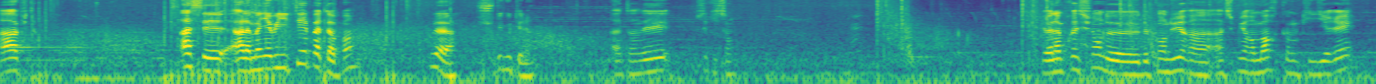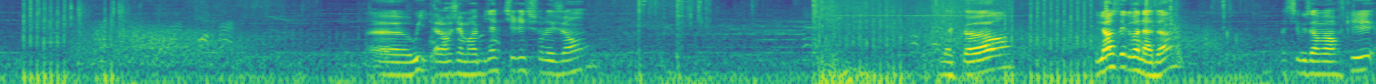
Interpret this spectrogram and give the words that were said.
Ah putain. Ah c'est... Ah la maniabilité est pas top hein. Oulala, je suis dégoûté là. Attendez, où c'est qui sont? J'ai l'impression de, de, conduire un, un semi-remorque comme qui dirait. Euh, oui, alors j'aimerais bien tirer sur les gens. D'accord. Il lance des grenades, hein. Si vous avez remarqué.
